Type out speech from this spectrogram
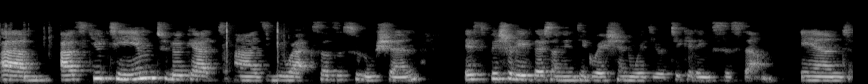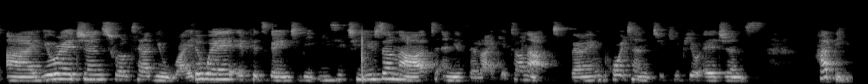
Um, ask your team to look at uh, the UX of the solution, especially if there's an integration with your ticketing system and uh, your agents will tell you right away if it's going to be easy to use or not and if they like it or not. Very important to keep your agents happy.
